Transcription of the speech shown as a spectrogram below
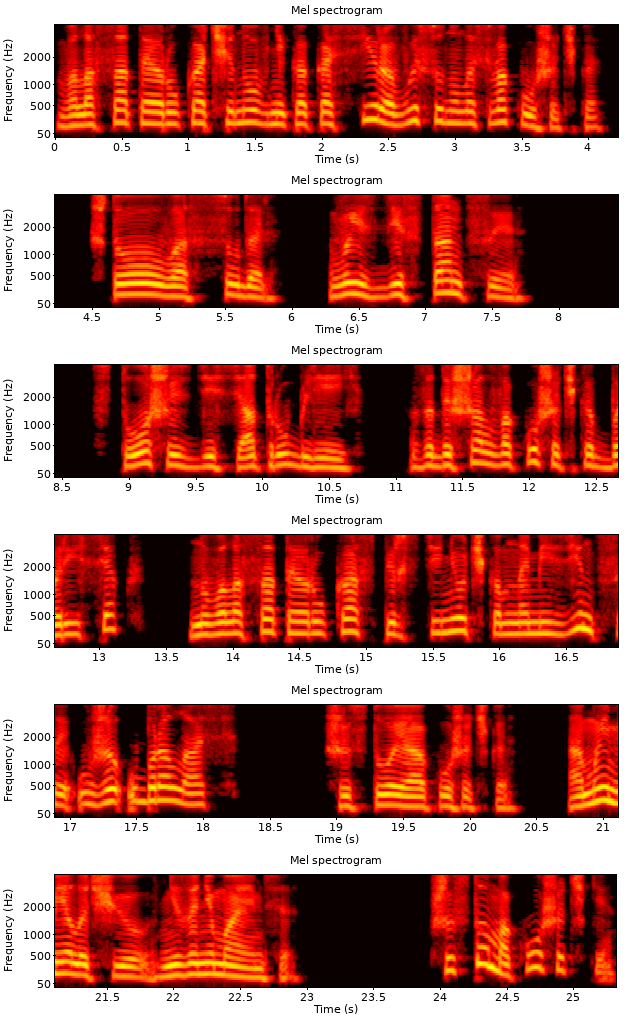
Волосатая рука чиновника-кассира высунулась в окошечко. «Что у вас, сударь?» Вы с дистанции. Сто шестьдесят рублей. Задышал в окошечко Борисяк, но волосатая рука с перстенечком на мизинце уже убралась. Шестое окошечко. А мы мелочью не занимаемся. В шестом окошечке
